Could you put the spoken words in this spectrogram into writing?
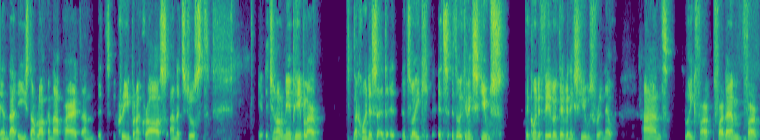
in that eastern block in that part and it's creeping across and it's just do you know what I mean people are they're kind of it's like it's it's like an excuse they kind of feel like they have an excuse for it now and like for for them for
